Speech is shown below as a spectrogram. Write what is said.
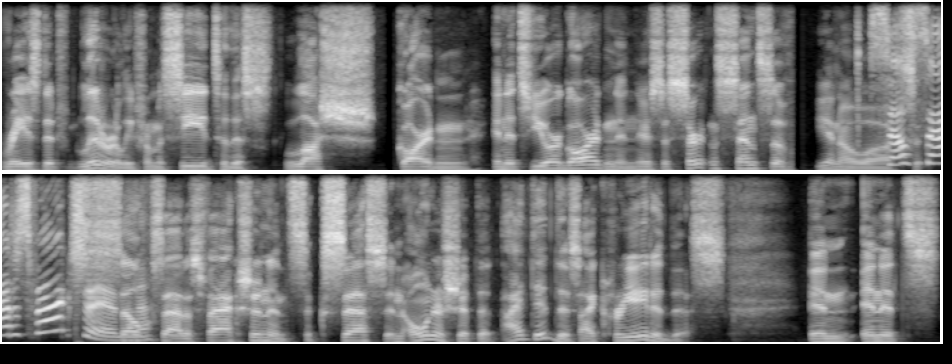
raised it literally from a seed to this lush garden, and it's your garden. And there's a certain sense of, you know, uh, Self satisfaction. self satisfaction and success and ownership that I did this, I created this. And and it's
